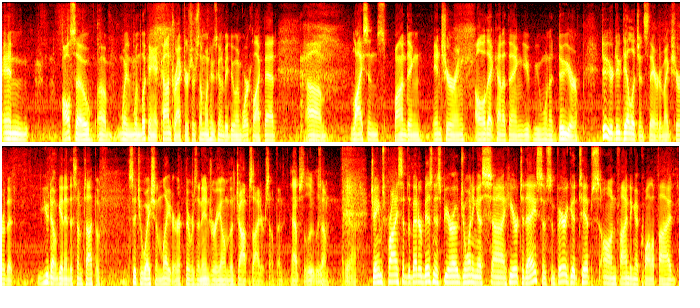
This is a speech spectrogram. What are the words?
And also, uh, when when looking at contractors or someone who's going to be doing work like that, um, license, bonding, insuring, all of that kind of thing, you, you want to do your do your due diligence there to make sure that you don't get into some type of situation later if there was an injury on the job site or something. Absolutely. So- yeah. James Price of the Better Business Bureau joining us uh, here today. So, some very good tips on finding a qualified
